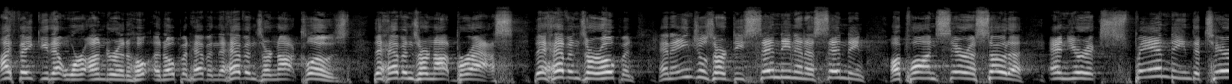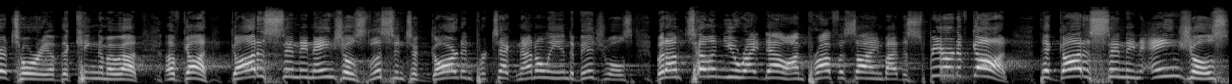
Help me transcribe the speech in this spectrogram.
I thank you that we're under an, ho- an open heaven. The heavens are not closed, the heavens are not brass, the heavens are open, and angels are descending and ascending upon Sarasota and you're expanding the territory of the kingdom of God, of God. God is sending angels, listen, to guard and protect not only individuals, but I'm telling you right now, I'm prophesying by the Spirit of God that God is sending angels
